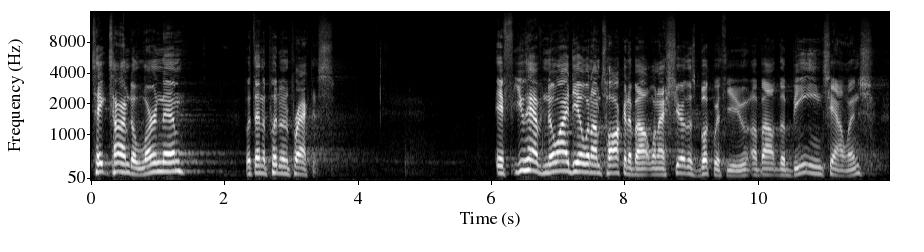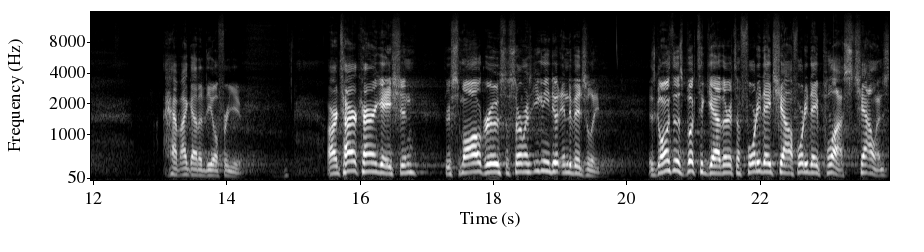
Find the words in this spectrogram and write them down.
take time to learn them, but then to put them into practice. If you have no idea what I'm talking about when I share this book with you about the being challenge, have I got a deal for you? Our entire congregation, through small groups of sermons, you can even do it individually, is going through this book together. It's a 40 day challenge, 40 day plus challenge.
